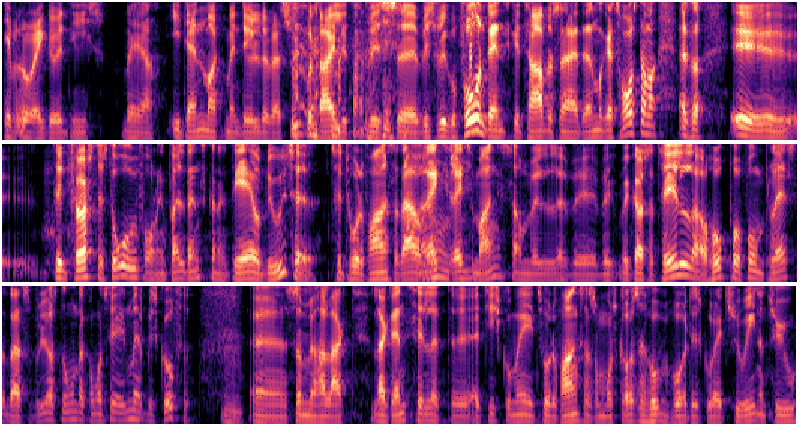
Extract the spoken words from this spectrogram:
Det behøver ikke nødvendigvis være i Danmark, men det ville da være super dejligt, hvis, øh, hvis vi kunne få en dansk etape så i Danmark. Jeg tror også, der var, altså, øh, den første store udfordring for alle danskerne, det er jo at blive udtaget til Tour de France, og der er jo ja, rigtig, rigtig mange, som vil, øh, vil, vil, vil gøre sig til og håbe på at få en plads, og der er selvfølgelig også nogen, der kommer til at ende med at blive skuffet, mm. øh, som jo har lagt, lagt an til, at, øh, at de skulle med i Tour de France, og som måske også har håbet på, at det skulle være i 2021.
